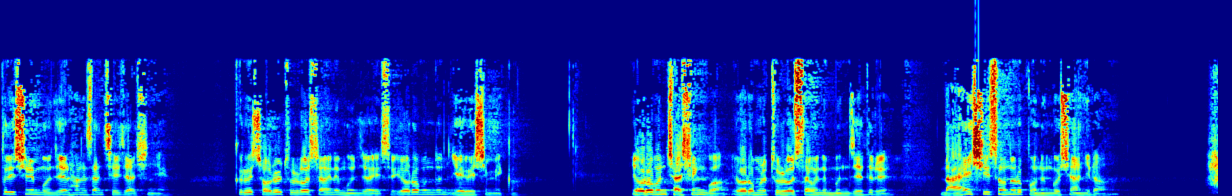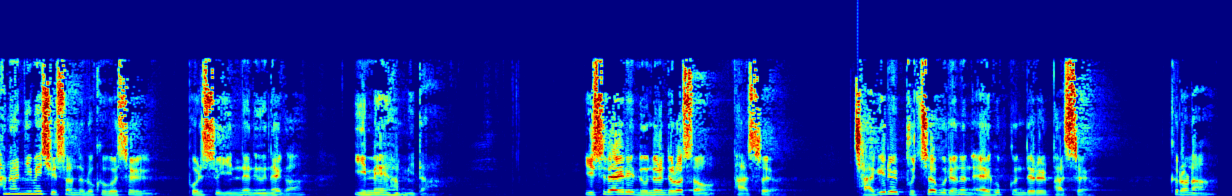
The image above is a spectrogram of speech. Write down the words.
부딪히는 문제는 항상 제 자신이에요. 그리고 저를 둘러싸이는 문제가 있어요. 여러분들은 예외십니까? 여러분 자신과 여러분을 둘러싸고 있는 문제들을 나의 시선으로 보는 것이 아니라 하나님의 시선으로 그것을 볼 수 있는 은혜가 임해합니다. 이스라엘이 눈을 들어서 봤어요. 자기를 붙잡으려는 애굽 군대를 봤어요. 그러나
